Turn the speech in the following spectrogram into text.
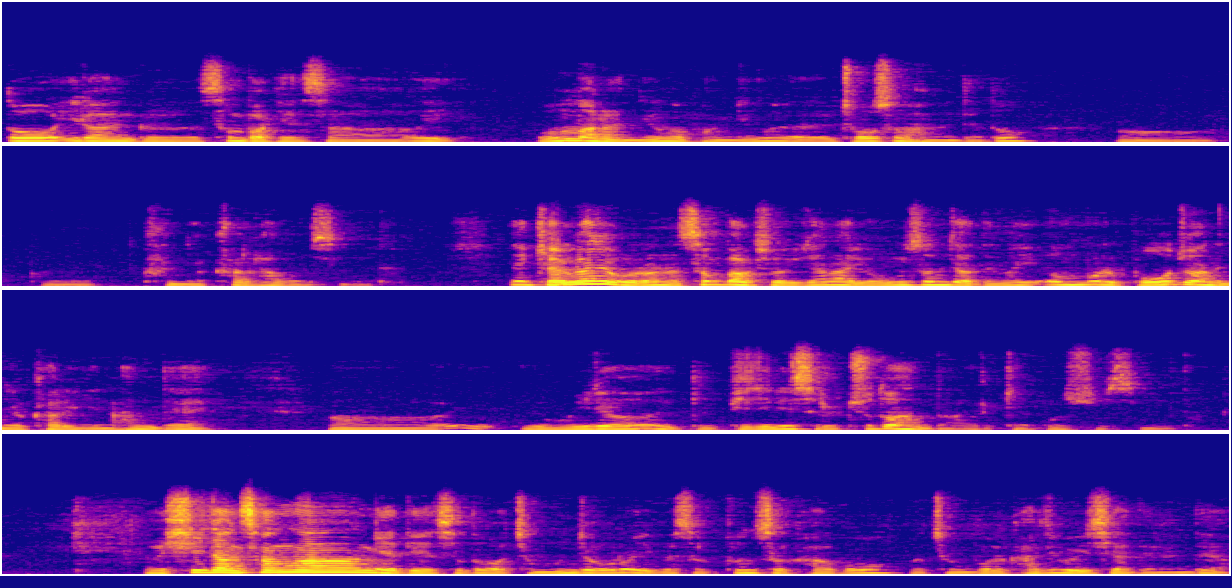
또 이러한 그 선박회사의 원만한 영업 환경을 조성하는데도 어, 그 큰 역할을 하고 있습니다. 네, 결과적으로는 선박 소유자나 용선자 등의 업무를 보조하는 역할이긴 한데 어, 오히려 비즈니스를 주도한다 이렇게 볼 수 있습니다. 어, 시장 상황에 대해서도 전문적으로 이것을 분석하고 정보를 가지고 있어야 되는데요.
